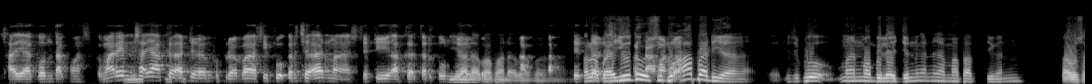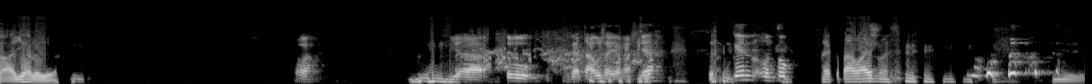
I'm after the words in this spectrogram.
Saya kontak Mas. Kemarin Hmm. saya agak ada beberapa sibuk kerjaan Mas, jadi agak tertunda. Iya, enggak apa-apa, enggak apa-apa. Kalau Bayu tuh sibuk Mas. apa dia? Sibuk main Mobile Legend kan sama PUBG kan. Tahu saya loh ya. Wah, ya itu nggak tahu saya Mas ya. Mungkin untuk saya ketawain, Mas. Iya, iya.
